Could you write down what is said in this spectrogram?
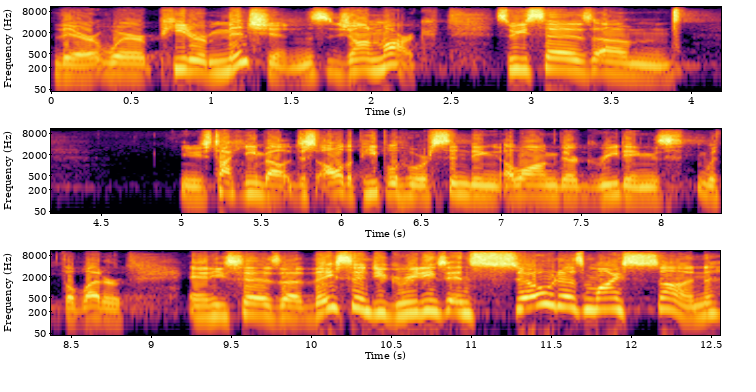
there where peter mentions john mark. So he says um, you know, he's talking about just all the people who are sending along their greetings with the letter. And he says, uh, They send you greetings, and so does my son,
